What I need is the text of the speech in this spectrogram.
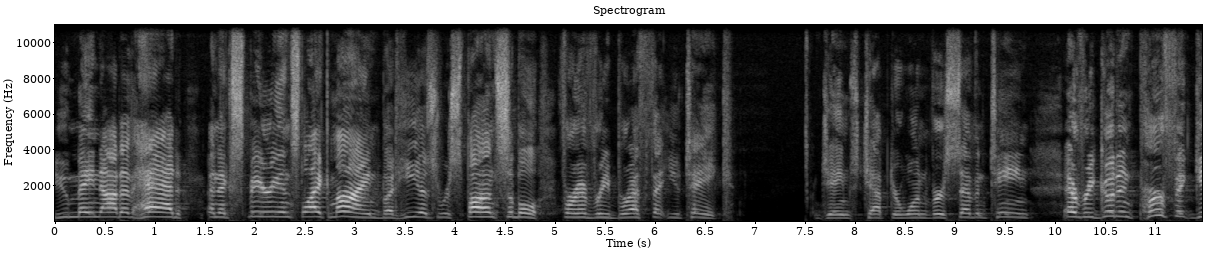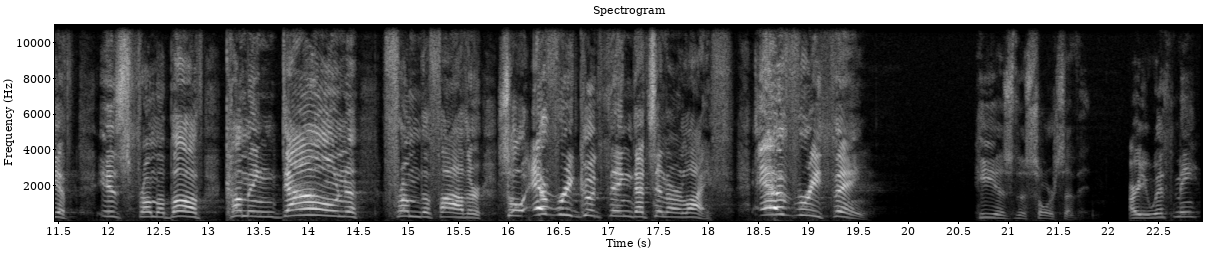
You may not have had an experience like mine, but He is responsible for every breath that you take. James chapter 1 verse 17 every good and perfect gift is from above coming down from the father. So every good thing that's in our life everything he is the source of it. Are you with me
